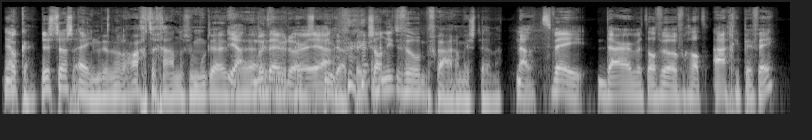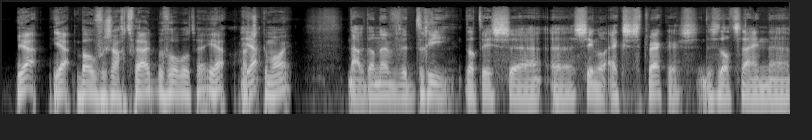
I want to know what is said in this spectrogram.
Ja. Oké, okay, dus dat is één. We hebben nog achtergaan, dus we moeten even, ja, we moeten even, even door. ja. Ik zal niet te veel vragen meer stellen. Nou, twee, daar hebben we het al veel over gehad. AGPV. Ja, ja boven zacht fruit bijvoorbeeld. Hè? Ja, hartstikke ja. mooi. Nou, dan hebben we drie. Dat is uh, single access trackers. Dus dat zijn uh,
